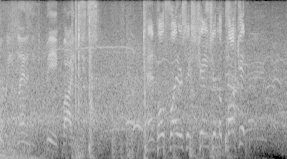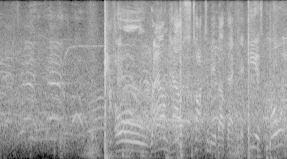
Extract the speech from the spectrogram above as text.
over, he's landing these big body kicks. And both fighters exchange in the pocket. Oh, roundhouse. Talk to me about that kick. He is throwing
